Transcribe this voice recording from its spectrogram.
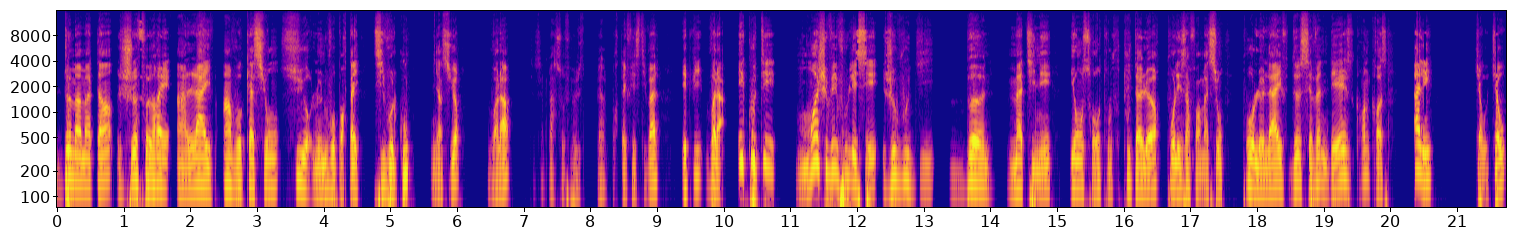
demain matin, je ferai un live invocation sur le nouveau portail s'il vaut le coup, bien sûr. Voilà, c'est un portail festival. Et puis voilà, écoutez, moi je vais vous laisser. Je vous dis bonne matinée et on se retrouve tout à l'heure pour les informations pour le live de 7 DS Grand Cross. Allez, ciao ciao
